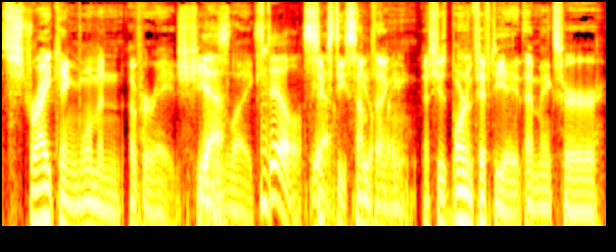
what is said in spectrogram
striking woman of her age. She Yeah. is like Still 60 beautiful lady. something. And She's born in 58. That makes her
